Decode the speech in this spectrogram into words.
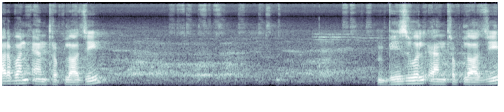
urban anthropology visual anthropology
